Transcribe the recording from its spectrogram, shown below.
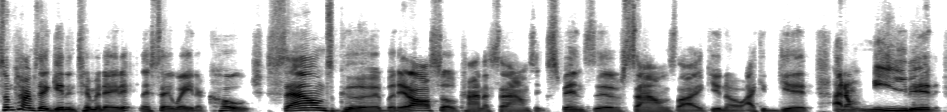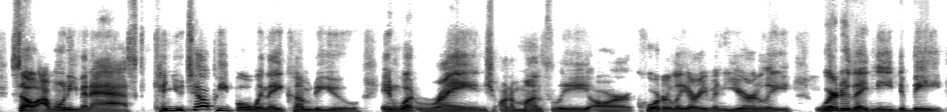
sometimes they get intimidated. They say, wait, a coach sounds good, but it also kind of sounds expensive. Sounds like, you know, I could get, I don't need it. So I won't even ask. Can you tell people when they come to you in what range on a monthly or quarterly or even yearly, where do they need to be?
